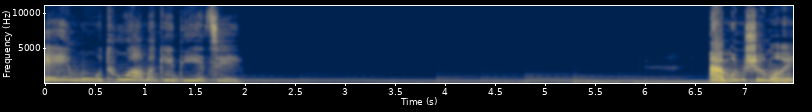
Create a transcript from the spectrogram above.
এই মধু আমাকে দিয়েছে। এমন সময়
